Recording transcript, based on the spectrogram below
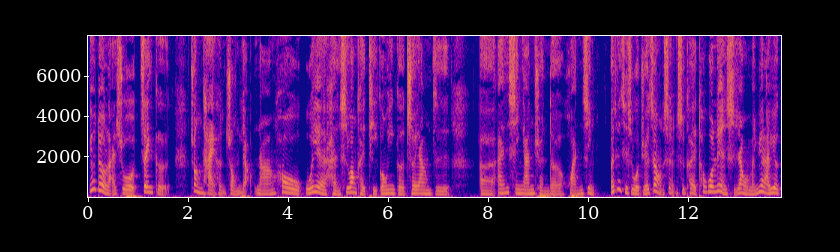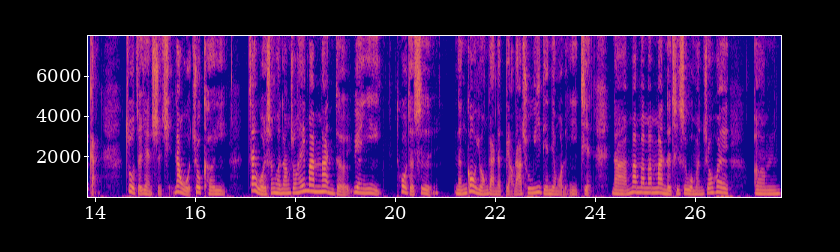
因为对我来说，这个状态很重要。然后，我也很希望可以提供一个这样子，呃，安心安全的环境。而且，其实我觉得这种事情是可以透过练习，让我们越来越敢做这件事情，那我就可以在我的生活当中，哎，慢慢的愿意，或者是能够勇敢的表达出一点点我的意见。那慢慢慢慢的，其实我们就会，嗯，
